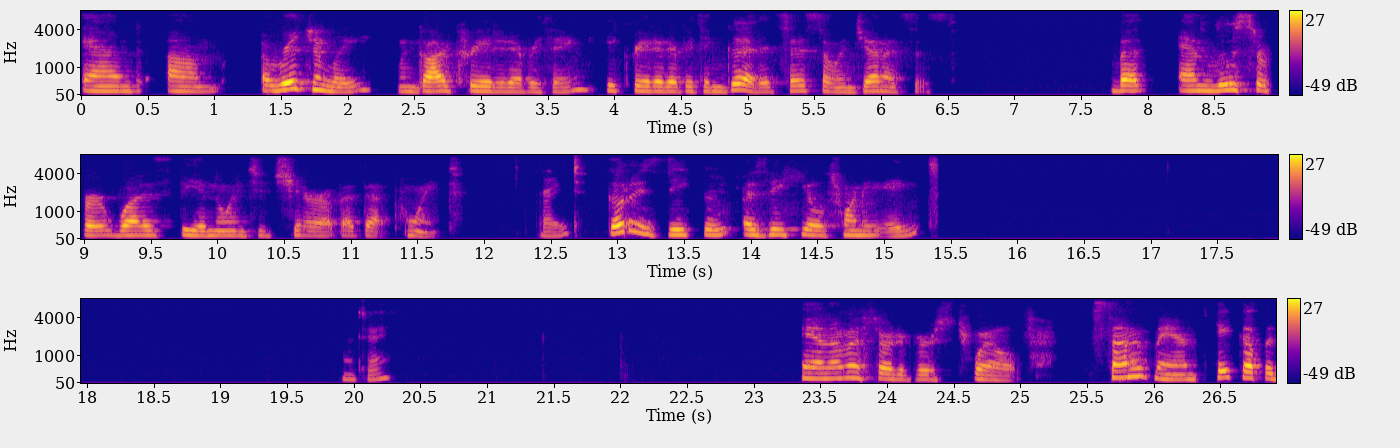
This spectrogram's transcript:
And um, originally, when God created everything, He created everything good. It says so in Genesis. But and Lucifer was the anointed cherub at that point. Right. Go to Ezekiel, Ezekiel 28. Okay. And I'm going to start at verse 12. Son of man, take up a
